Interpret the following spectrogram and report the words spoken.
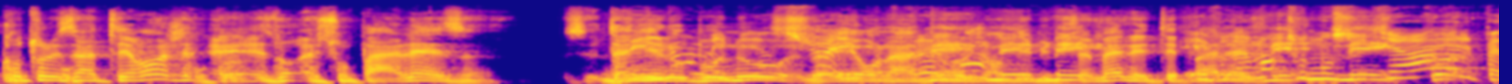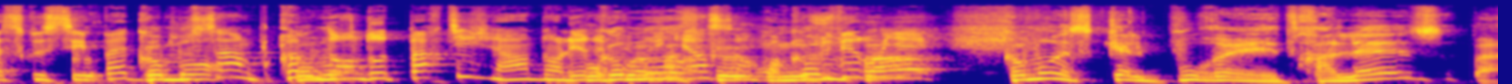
quand on les interroge, Pourquoi elles, elles sont pas à l'aise. Daniel Obono, d'ailleurs, on l'a interrogé en début de semaine, n'était pas à l'aise. vraiment, tout le monde mais soutient à elle parce que c'est pas du comment- tout simple, comme comment- dans d'autres partis, hein, dans les républicains, c'est encore plus verrouillé. Comment est-ce qu'elle pourrait être à l'aise Bah,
